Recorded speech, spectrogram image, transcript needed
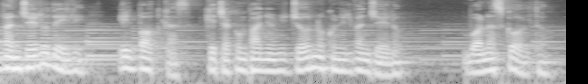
Vangelo Daily, il podcast che ci accompagna ogni giorno con il Vangelo. Buon ascolto.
